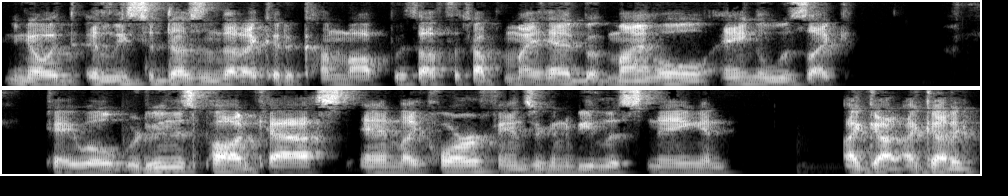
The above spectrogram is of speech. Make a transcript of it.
you know at least a dozen that I could have come up with off the top of my head, but my whole angle was like, okay, well, we're doing this podcast, and like horror fans are going to be listening, and I got I got to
